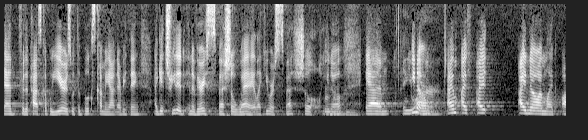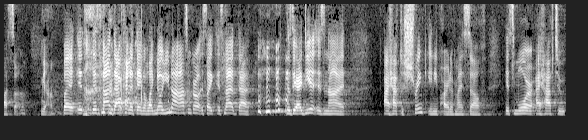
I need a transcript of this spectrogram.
And for the past couple years, with the books coming out and everything, I get treated in a very special way, like you are special, you know? Mm-hmm. And, And you know, are. I'm, I, I, I know I'm like awesome. Yeah. But it, it's not that kind of thing of like, no, you're not awesome girl. It's like, it's not that. Because the idea is not, I have to shrink any part of myself. It's more, I have to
